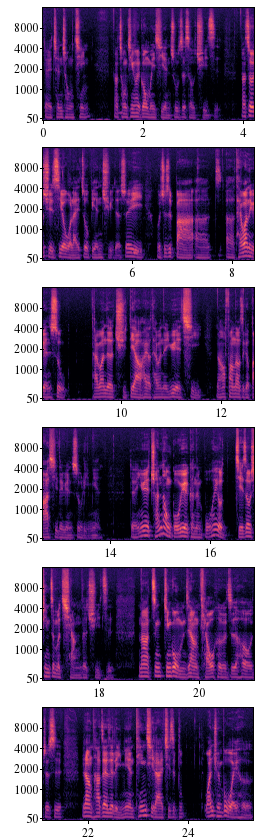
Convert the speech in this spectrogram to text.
对，陈重清，那重清会跟我们一起演出这首曲子，那这首曲是由我来做编曲的，所以我就是把呃呃台湾的元素。台湾的曲调，还有台湾的乐器，然后放到这个巴西的元素里面。对，因为传统国乐可能不会有节奏性这么强的曲子，那经经过我们这样调和之后，就是让它在这里面听起来其实不完全不违和，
